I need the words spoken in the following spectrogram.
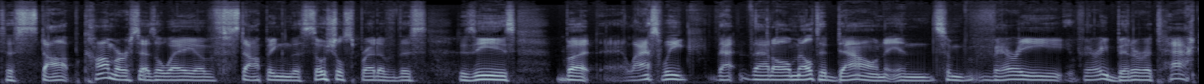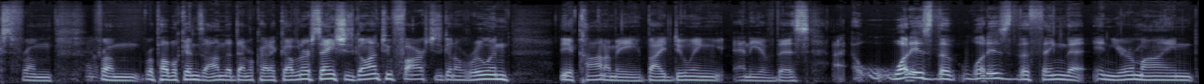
to stop commerce as a way of stopping the social spread of this disease. But last week, that that all melted down in some very very bitter attacks from from Republicans on the Democratic governor, saying she's gone too far. She's going to ruin the economy by doing any of this. What is the what is the thing that in your mind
